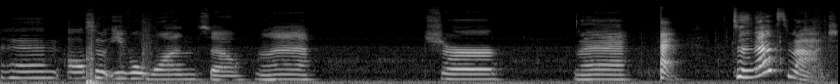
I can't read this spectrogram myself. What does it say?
and also Evil 1, so, eh. Sure. Nah. Okay. So the next match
